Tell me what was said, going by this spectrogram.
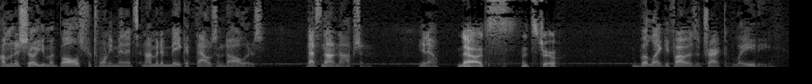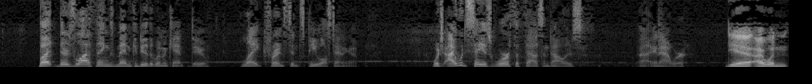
I'm going to show you my balls for 20 minutes, and I'm going to make a thousand dollars." That's not an option, you know. No, it's it's true. But like, if I was an attractive lady, but there's a lot of things men can do that women can't do, like for instance, pee while standing up, which I would say is worth a thousand dollars uh, an hour. Yeah, I wouldn't.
